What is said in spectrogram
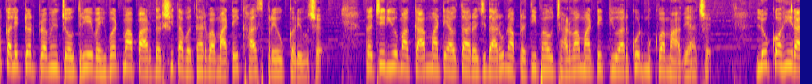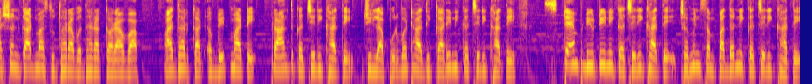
કલેક્ટર પ્રવીણ ચૌધરીએ વહીવટમાં પારદર્શિતા વધારવા માટે ખાસ પ્રયોગ કર્યો છે. કચેરીઓમાં કામ માટે આવતા અરજદારોના પ્રતિભાવ જાણવા માટે ક્યુઆર કોડ મૂકવામાં આવ્યા છે. લોકો અહીં રાશન કાર્ડમાં સુધારા વધારા કરાવવા, આધાર કાર્ડ અપડેટ માટે પ્રાંત કચેરી ખાતે, જિલ્લા પુરવઠા અધિકારીની કચેરી ખાતે, સ્ટેમ્પ ડ્યુટીની કચેરી ખાતે, જમીન સંપાદનની કચેરી ખાતે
